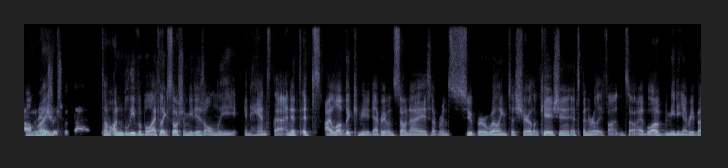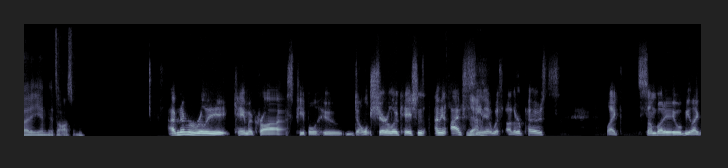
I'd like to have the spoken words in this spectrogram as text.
common right. interest with that. It's unbelievable. I feel like social media has only enhanced that. And it, it's, I love the community. Everyone's so nice. Everyone's super willing to share location. It's been really fun. So I've loved meeting everybody and it's awesome. I've never really came across people who don't share locations. I mean, I've yeah. seen it with other posts. Like somebody will be like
